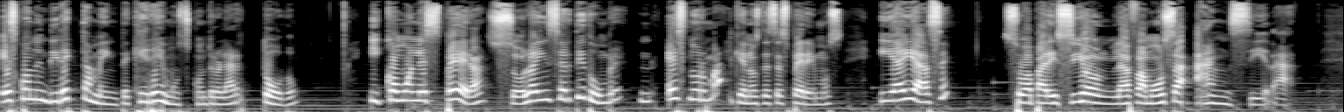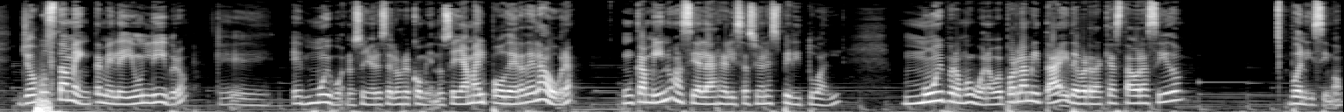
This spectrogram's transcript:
es cuando indirectamente queremos controlar todo y como en la espera solo hay incertidumbre, es normal que nos desesperemos. Y ahí hace su aparición la famosa ansiedad. Yo justamente me leí un libro que es muy bueno, señores, se lo recomiendo. Se llama El Poder de la Hora, un camino hacia la realización espiritual. Muy, pero muy bueno. Voy por la mitad y de verdad que hasta ahora ha sido buenísimo.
